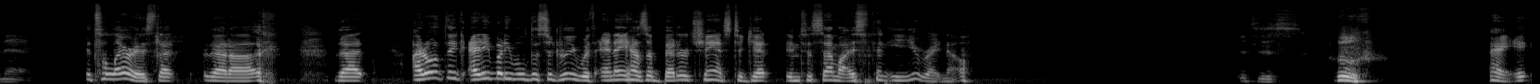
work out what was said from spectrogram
man, It's hilarious that that uh that I don't think anybody will disagree with NA has a better chance to get into semis than EU right now. this is. Whew. Hey, it,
